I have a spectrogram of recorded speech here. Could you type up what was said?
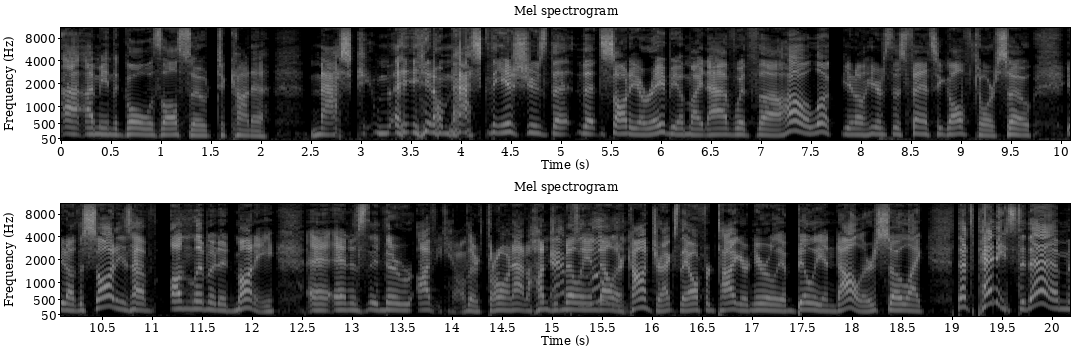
uh, I mean the goal was also to kind of mask you know mask the issues that that Saudi Arabia might have with uh, oh look you know here's this fancy golf tour. So you know the Saudis have unlimited money and, and they're you know they're throwing out a hundred million dollar contracts. They offered Tiger nearly a billion dollars. So like that's pennies to them.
